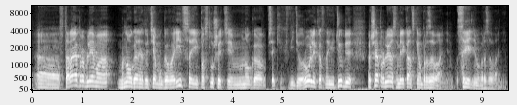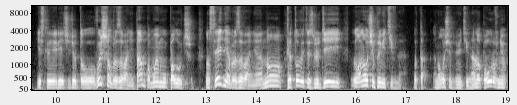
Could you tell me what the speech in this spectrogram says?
А, вторая проблема, много на эту тему говорится, и послушайте много всяких видеороликов на YouTube. Большая проблема проблема с американским образованием, средним образованием. Если речь идет о высшем образовании, там, по-моему, получше. Но среднее образование, оно готовит из людей, оно очень примитивное. Вот так. Оно очень примитивное. Оно по уровню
